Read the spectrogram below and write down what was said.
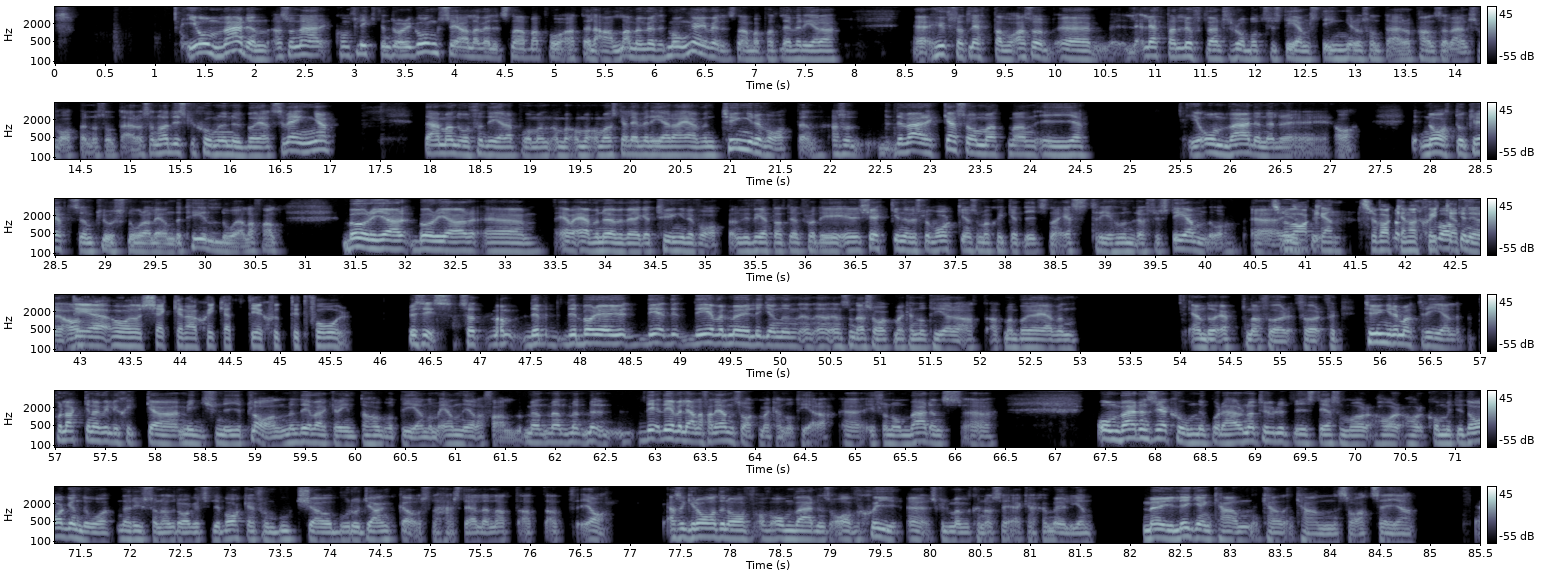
i omvärlden. Alltså när konflikten drar igång så är alla väldigt snabba på att, eller alla, men väldigt många är väldigt snabba på att leverera eh, hyfsat lätta, alltså, eh, lätta luftvärnsrobotsystem, Stinger och sånt där och pansarvärnsvapen och sånt där. Och sen har diskussionen nu börjat svänga där man då funderar på om man, om, om man ska leverera även tyngre vapen. Alltså, det verkar som att man i, i omvärlden, eller ja, NATO-kretsen plus några länder till då i alla fall, börjar, börjar eh, även överväga tyngre vapen. Vi vet att jag tror att det är, är Tjeckien eller Slovakien som har skickat dit såna S300-system. Då. Eh, Slovakien. Slovakien har skickat Slovakien det, ja. det och Tjeckien har skickat D72. Precis, så att man, det, det, börjar ju, det, det, det, är väl möjligen en, en, en sån där sak man kan notera att, att man börjar även ändå öppna för, för, för tyngre materiel. Polackerna vill ju skicka MIG-29-plan, men det verkar inte ha gått igenom än i alla fall. Men, men, men, men det, det, är väl i alla fall en sak man kan notera eh, ifrån omvärldens eh, omvärldens reaktioner på det här och naturligtvis det som har, har, har kommit i dagen då när ryssarna har dragit sig tillbaka från Butja och Borodjanka och sådana här ställen. Att, att, att, ja, alltså graden av, av omvärldens avsky eh, skulle man väl kunna säga kanske möjligen, möjligen kan, kan, kan så att säga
